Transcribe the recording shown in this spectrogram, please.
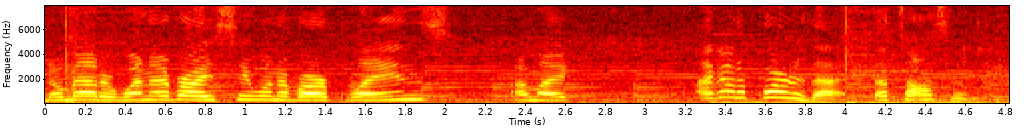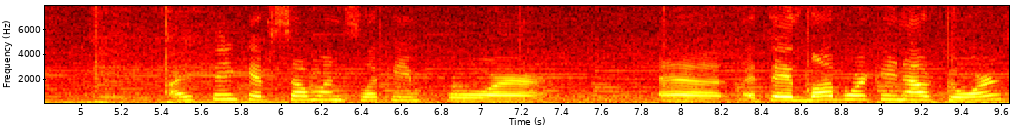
no matter whenever I see one of our planes, I'm like, I got a part of that. That's awesome. I think if someone's looking for, uh, if they love working outdoors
